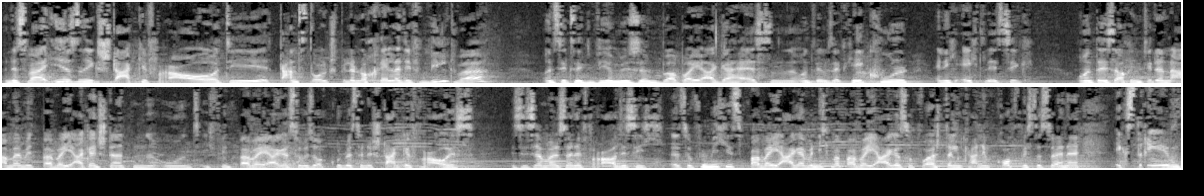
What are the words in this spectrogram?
Und es war eine irrsinnig starke Frau, die ganz toll gespielt und noch relativ wild war. Und sie hat gesagt, wir müssen Baba Yaga heißen. Und wir haben gesagt, hey cool, eigentlich echt lässig. Und da ist auch irgendwie der Name mit Baba Yaga entstanden. Und ich finde Baba Yaga sowieso auch cool, weil es so eine starke Frau ist. Es ist ja mal so eine Frau, die sich, also für mich ist Baba Yaga, wenn ich mir Baba Yaga so vorstellen kann im Kopf, ist das so eine extrem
